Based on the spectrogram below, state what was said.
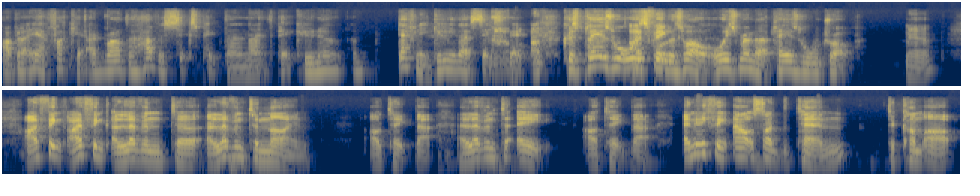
I'd be like, yeah, fuck it. I'd rather have a sixth pick than a ninth pick. Who know? Definitely give me that sixth pick. Because players will always think, fall as well. Always remember that players will drop. Yeah. I think I think eleven to eleven to nine, I'll take that. Eleven to eight, I'll take that. Anything outside the 10 to come up,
